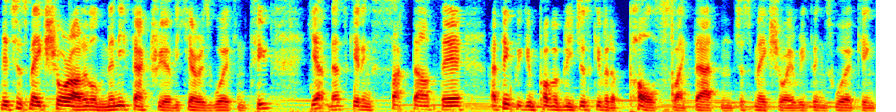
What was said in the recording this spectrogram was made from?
Let's just make sure our little mini factory over here is working too. Yeah, that's getting sucked out there. I think we can probably just give it a pulse like that and just make sure everything's working.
